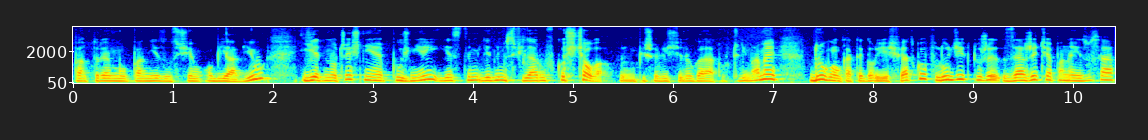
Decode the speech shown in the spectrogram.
pan, któremu Pan Jezus się objawił i jednocześnie później jest tym jednym z filarów Kościoła, o którym pisze liście do Galatów. Czyli mamy drugą kategorię świadków, ludzi, którzy za życia Pana Jezusa,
